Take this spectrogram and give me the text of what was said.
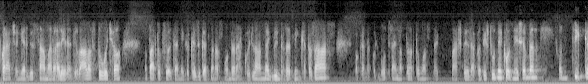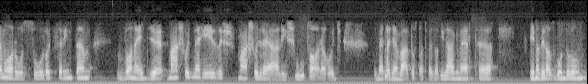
Karácsony Gergő számára elérhető választó, hogyha a pártok föltennék a kezüket, mert azt mondanák, hogy lám, megbüntetett minket az ász, akár akkor botránynak tartom azt, meg más példákat is tudnék hozni, és ebben a cikkem arról szól, hogy szerintem van egy máshogy nehéz és máshogy reális út arra, hogy, hogy meg legyen változtatva ez a világ, mert eh, én azért azt gondolom,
